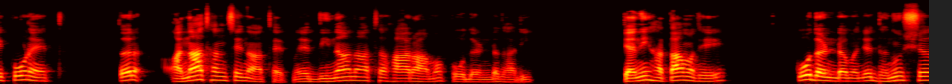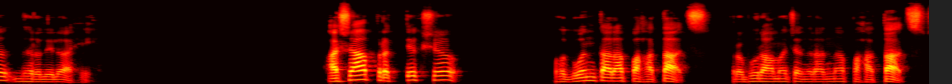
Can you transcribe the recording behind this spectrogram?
हे कोण आहेत? तर अनाथांचे नाथ आहेत म्हणजे दीनानाथ हा राम कोदंडधारी. त्यांनी हातामध्ये कोदंड म्हणजे धनुष्य धरलेलं आहे. अशा प्रत्यक्ष भगवंताला पाहताच प्रभू रामचंद्रांना पाहताच.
